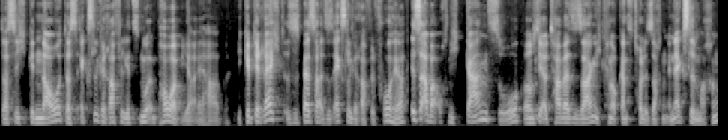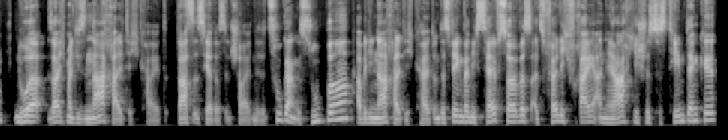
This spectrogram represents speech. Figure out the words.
dass ich genau das Excel-Geraffel jetzt nur im Power BI habe. Ich gebe dir recht, es ist besser als das Excel-Geraffel vorher, ist aber auch nicht ganz so. Man muss ja teilweise sagen, ich kann auch ganz tolle Sachen in Excel machen. Nur, sage ich mal, diese Nachhaltigkeit, das ist ja das Entscheidende. Der Zugang ist super, aber die Nachhaltigkeit. Und deswegen, wenn ich Self-Service als völlig frei anarchisches System denke,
